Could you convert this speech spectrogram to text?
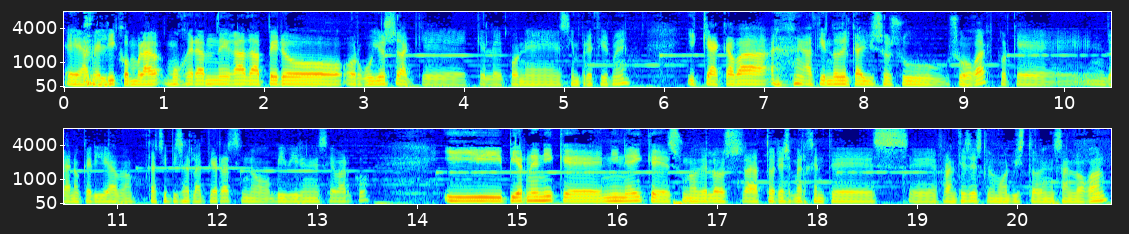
eh, Amelie, como la mujer abnegada pero orgullosa que, que, le pone siempre firme y que acaba haciendo del Calypso su, su hogar porque ya no quería casi pisar la tierra sino vivir en ese barco y Pierre Nini, que, Niney, que es uno de los actores emergentes eh, franceses que lo hemos visto en Saint Laurent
